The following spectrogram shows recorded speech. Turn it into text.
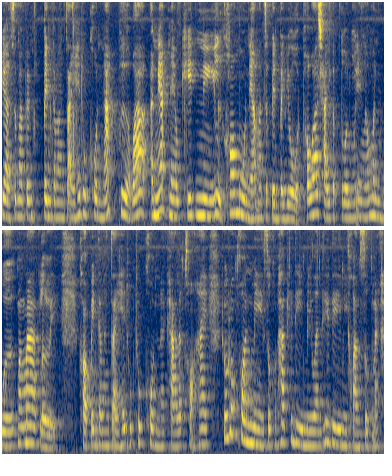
อยากจะมาเป็นเป็นกำลังใจให้ทุกคนนะ เผื่อว่าอันเนี้ยแนวคิดนี้หรือข้อมูลเนี้ยมันจะเป็นประโยชน์ เพราะว่าใช้กับตัวลุงเองแล้วมันเวิร์กมาก ๆ เลย ขอเป็นกำลังใจให้ทุกๆ คนนะคะ และขอให้ทุกๆ คนมีสุขภาพที่ดี มีวันที่ดี มีความสุขนะค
